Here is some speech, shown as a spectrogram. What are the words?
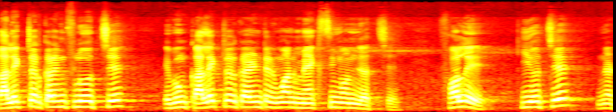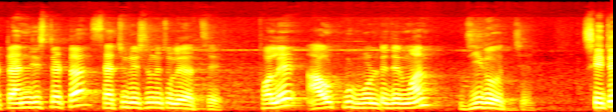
কালেক্টর কারেন্ট ফ্লো হচ্ছে এবং কালেক্টর কারেন্টের মান ম্যাক্সিমাম যাচ্ছে। ফলে কি হচ্ছে? না ট্রানজিস্টারটা স্যাচুরেশনে চলে যাচ্ছে। ফলে আউটপুট ভোল্টেজের মান জিরো হচ্ছে। সেটা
